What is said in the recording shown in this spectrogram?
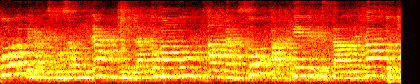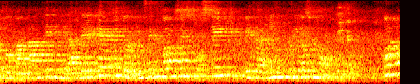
Por lo que en el alto mando alcanzó al jefe de Estado de facto y comandante general del ejército en ese entonces, José Efraín Ríos Montt. Por lo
